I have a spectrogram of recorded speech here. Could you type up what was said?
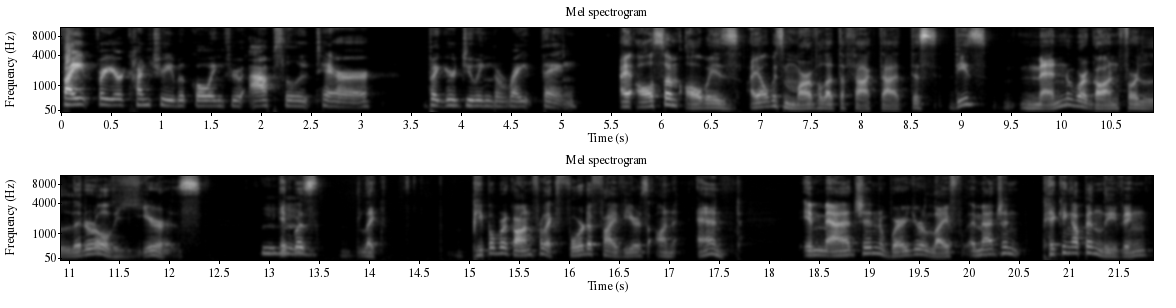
fight for your country but going through absolute terror but you're doing the right thing I also am always I always marvel at the fact that this these men were gone for literal years. It mm-hmm. was like people were gone for like 4 to 5 years on end. Imagine where your life imagine picking up and leaving,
